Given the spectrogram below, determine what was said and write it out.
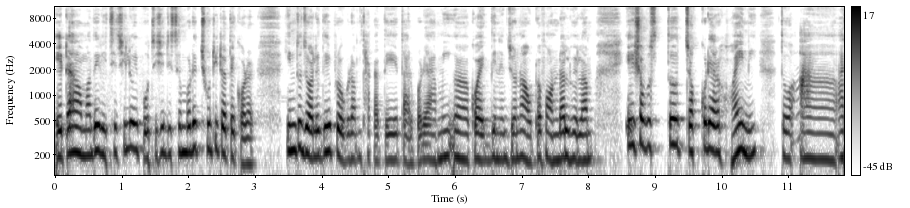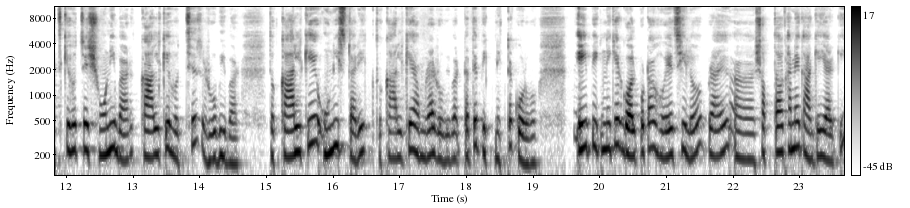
এটা আমাদের ইচ্ছে ছিল ওই পঁচিশে ডিসেম্বরের ছুটিটাতে করার। কিন্তু জলেদির প্রোগ্রাম থাকাতে, তারপরে আমি কয়েকদিনের জন্য আউট অফ অন্ডাল হলাম। এই সমস্ত চক্করে আর হয়নি। তো আজকে হচ্ছে শনিবার, কালকে হচ্ছে রবিবার। তো কালকে উনিশ তারিখ, তো কালকে আমরা রবিবারটাতে পিকনিকটা করব। এই পিকনিকের গল্পটা হয়েছিল প্রায় সপ্তাহখানেক আগেই আর কি।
